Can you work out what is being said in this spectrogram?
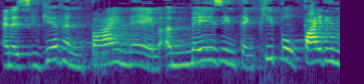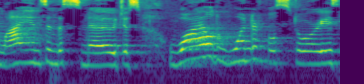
and it's given by name. Amazing thing. People fighting lions in the snow, just wild, wonderful stories.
